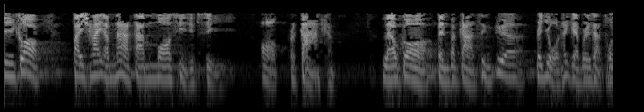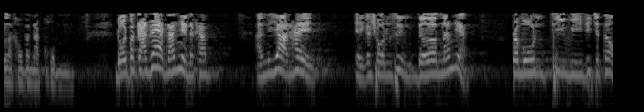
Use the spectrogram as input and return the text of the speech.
ดีๆก็ไปใช้อำนาจตาม ม. 44 ออกประกาศครับ แล้วก็เป็นประกาศซึ่งเอื้อประโยชน์ให้แก่บริษัทโทรคมนาคม โดยประกาศแรกนั้นเนี่ยนะครับ อนุญาตให้เอกชนซึ่งเดิมนั้นเนี่ย ประมูลทีวีดิจิตอล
